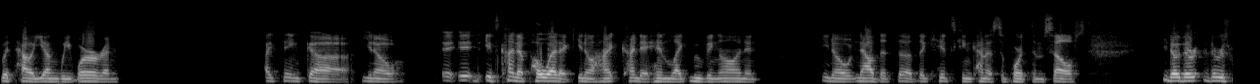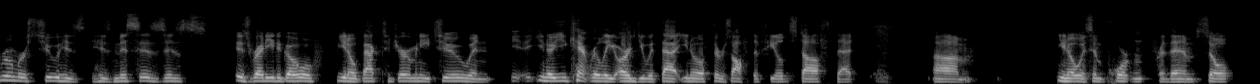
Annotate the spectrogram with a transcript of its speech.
with how young we were, and I think uh, you know it, it's kind of poetic, you know, kind of him like moving on, and you know now that the the kids can kind of support themselves. You know, there there's rumors too. His his missus is is ready to go, you know, back to Germany too, and you know you can't really argue with that. You know, if there's off the field stuff that, um, you know, is important for them. So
